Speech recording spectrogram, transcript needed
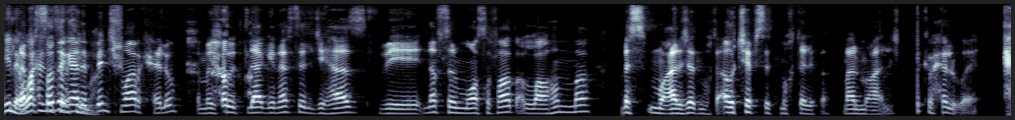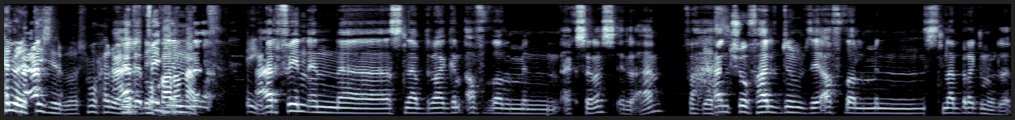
إلى 31 صدق هذا. Benchmark حلو. لما تكون تلاقي نفس الجهاز بنفس المواصفات اللهم بس معالجات مختلفه أو chipset مختلفة مع المعالج. فكرة حلوة يعني. حلوة التجربة بس مو حلوة عارف للبيع. فين مقارنات. أيوة. عارفين إن Snapdragon أفضل من Exynos إلى الآن؟ فحنشوف هل Exynos أفضل من Snapdragon ولا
